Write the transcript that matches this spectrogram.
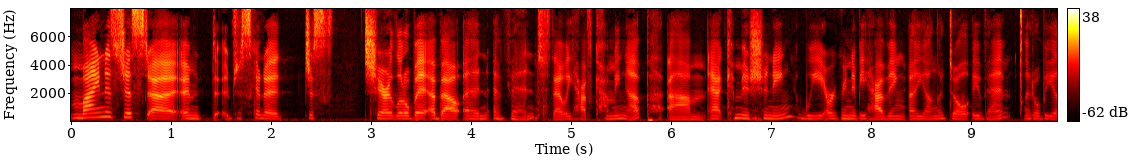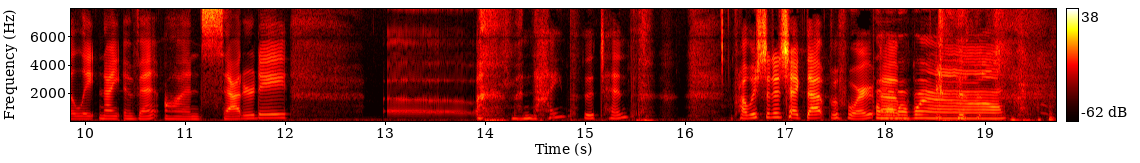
mine is just uh, I'm just gonna just share a little bit about an event that we have coming up um, at commissioning. We are going to be having a young adult event. It'll be a late night event on Saturday, uh, the 9th, the 10th. Probably should have checked that before. Um,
